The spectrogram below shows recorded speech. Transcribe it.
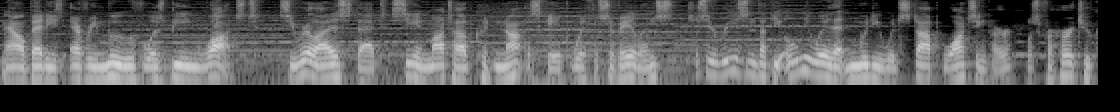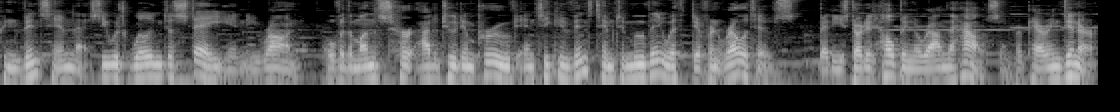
Now Betty's every move was being watched, she realized that she and Mahtab could not escape with the surveillance, so she reasoned that the only way that Moody would stop watching her was for her to convince him that she was willing to stay in Iran. Over the months, her attitude improved and she convinced him to move in with different relatives. Betty started helping around the house and preparing dinner.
